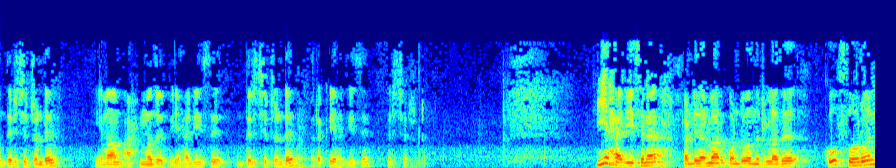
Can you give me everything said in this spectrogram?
ഉദ്ധരിച്ചിട്ടുണ്ട് ഇമാം അഹമ്മദ് ഈ ഹദീസ് ഉദ്ധരിച്ചിട്ടുണ്ട് ഇവരൊക്കെ ഈ ഹദീസ് ഉദ്ധരിച്ചിട്ടുണ്ട്. ഈ ഹദീസിനെ പണ്ഡിതന്മാർ കൊണ്ടുവന്നിട്ടുള്ളത് കുഫുറുൻ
